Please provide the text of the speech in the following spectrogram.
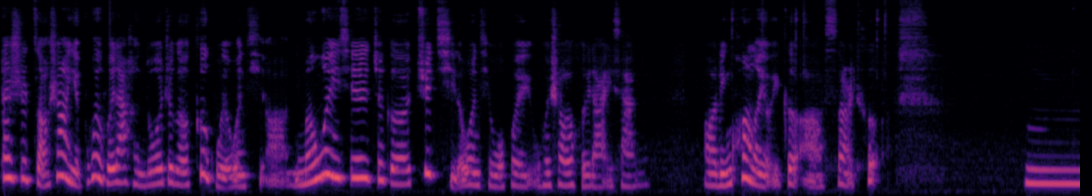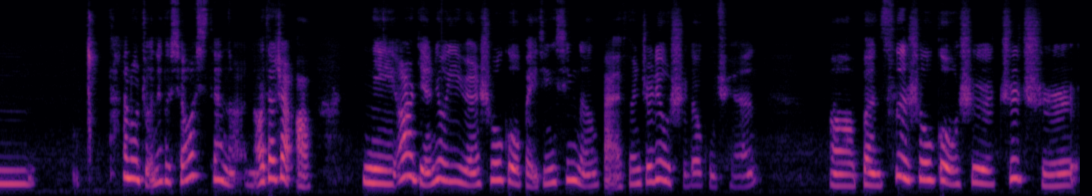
但是早上也不会回答很多这个个股的问题啊，你们问一些这个具体的问题，我会我会稍微回答一下的。啊，磷矿呢有一个啊，斯尔特，嗯，探路者那个消息在哪？哦，在这儿啊。拟二点六亿元收购北京新能百分之六十的股权，呃，本次收购是支持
